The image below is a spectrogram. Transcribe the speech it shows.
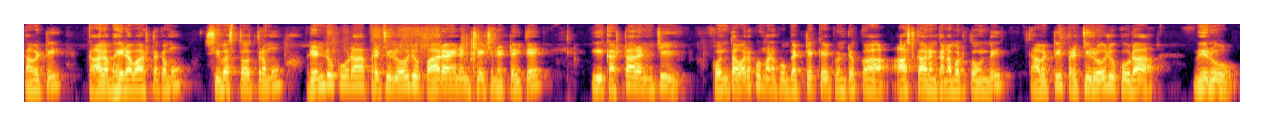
కాబట్టి కాలభైరవాష్టకము శివస్తోత్రము రెండు కూడా ప్రతిరోజు పారాయణం చేసినట్టయితే ఈ కష్టాల నుంచి కొంతవరకు మనకు గట్టెక్కేటువంటి ఒక ఆస్కారం కనబడుతుంది. కాబట్టి ప్రతిరోజు కూడా మీరు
